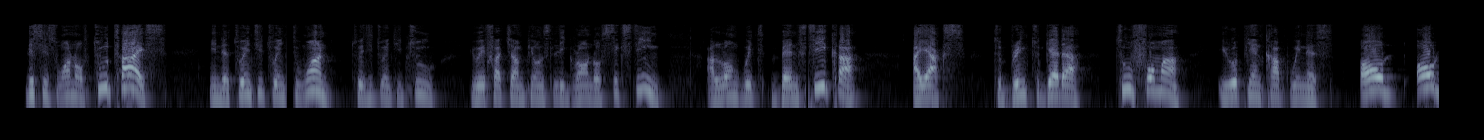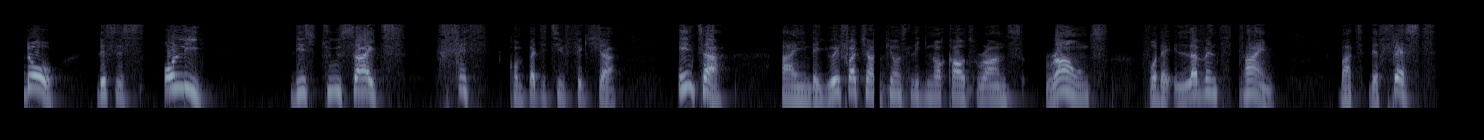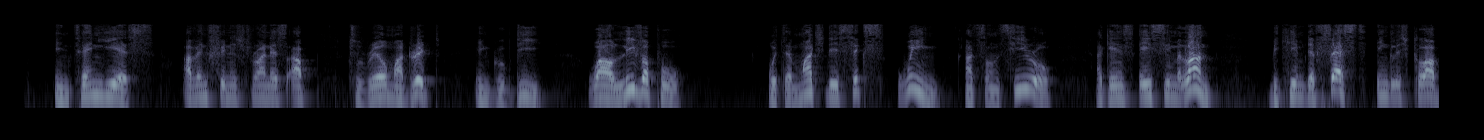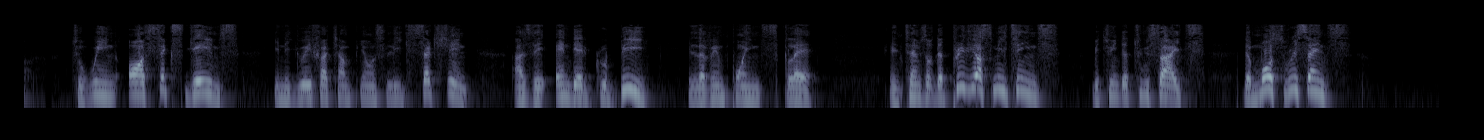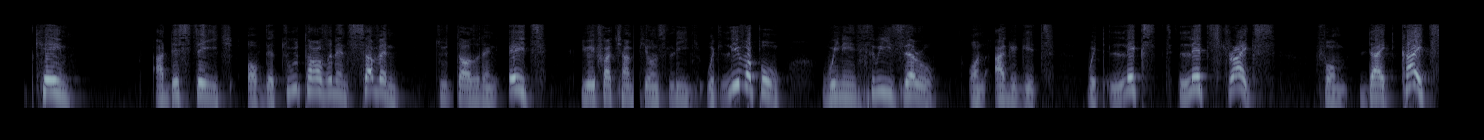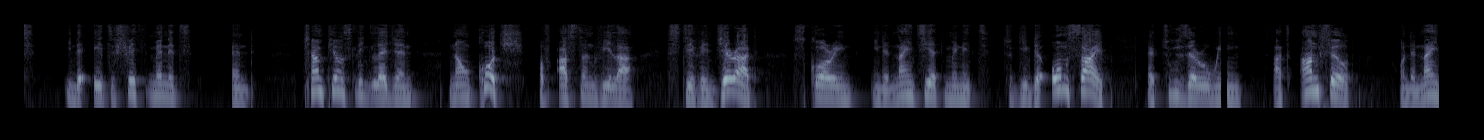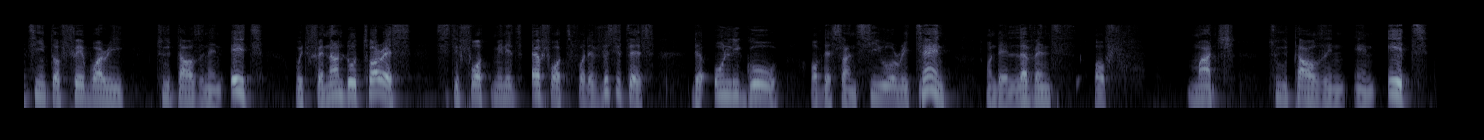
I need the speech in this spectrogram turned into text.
This is one of two ties in the 2021-2022 UEFA Champions League round of 16 along with Benfica Ajax to bring together two former European Cup winners. Although this is only these two sides' fifth competitive fixture, Inter are in the UEFA Champions League knockout rounds, rounds for the 11th time, but the first in 10 years, having finished runners up to Real Madrid in Group D, while Liverpool, with a matchday 6 win at San Siro against AC Milan, became the first English club to win all six games in the UEFA Champions League section as they ended Group B 11 points clear. In terms of the previous meetings between the two sides, the most recent came at this stage of the 2007 2008 UEFA Champions League, with Liverpool winning 3 0 on aggregate, with late, strikes from Dirk Kuyt in the 85th minute and Champions League legend, now coach of Aston Villa, Steven Gerrard, scoring in the 90th minute to give the home side a 2 0 win at Anfield on the 19th of February 2008 with Fernando Torres 64th minute effort for the visitors, the only goal of the San Siro return on the 11th of March 2008.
